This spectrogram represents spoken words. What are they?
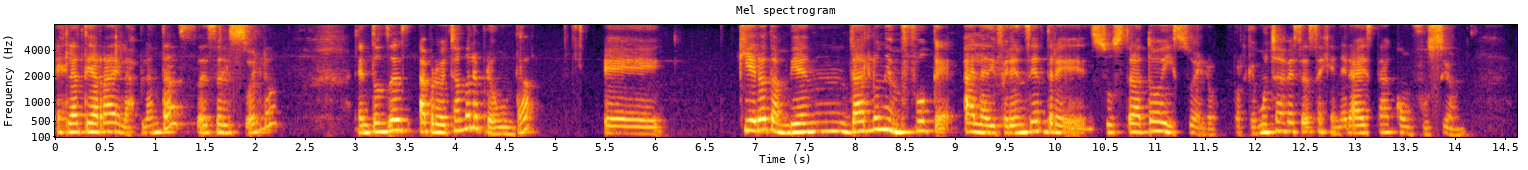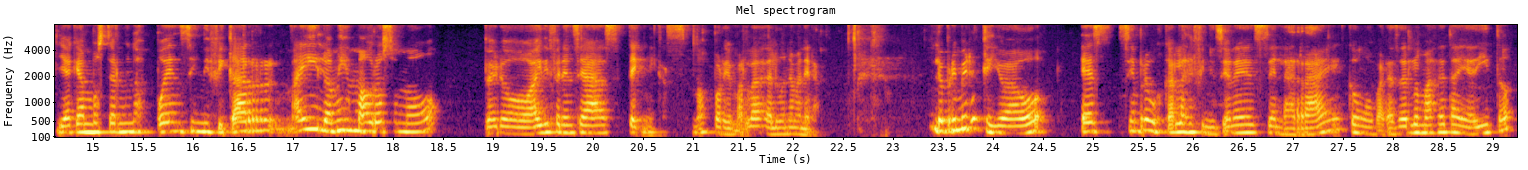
¿Es la tierra de las plantas? ¿Es el suelo? Entonces, aprovechando la pregunta, eh, quiero también darle un enfoque a la diferencia entre sustrato y suelo, porque muchas veces se genera esta confusión, ya que ambos términos pueden significar ahí lo mismo a grosso modo, pero hay diferencias técnicas, ¿no? Por llamarlas de alguna manera. Lo primero que yo hago es siempre buscar las definiciones en la RAE, como para hacerlo más detalladito.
